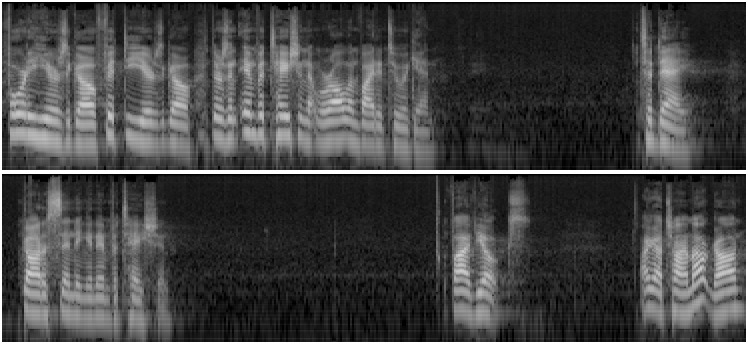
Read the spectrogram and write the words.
40 years ago, 50 years ago, there's an invitation that we're all invited to again. Today, God is sending an invitation. Five yokes. I got to try them out, God.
